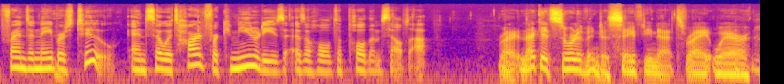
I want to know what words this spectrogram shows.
friends and neighbors too. And so it's hard for communities as a whole to pull themselves up. Right. And that gets sort of into safety nets, right? Where mm-hmm.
